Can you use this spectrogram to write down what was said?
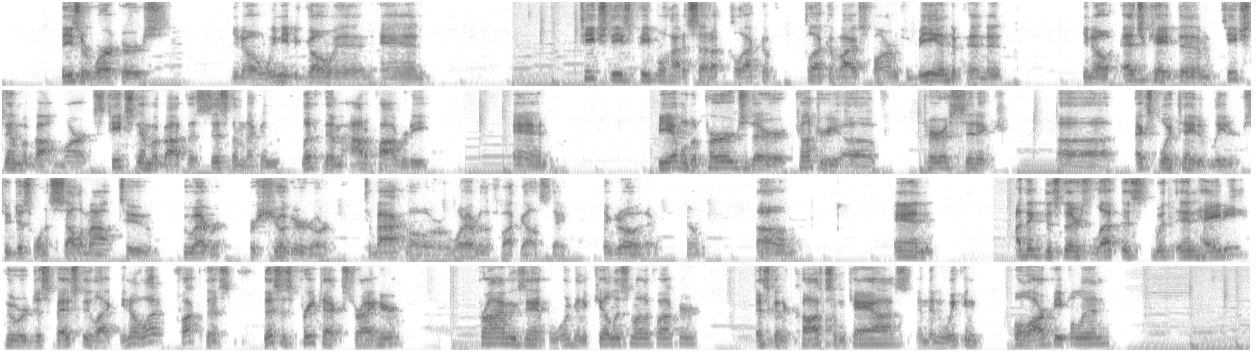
These are workers. You know, we need to go in and teach these people how to set up collective collectivized farms, be independent. You know, educate them, teach them about Marx, teach them about the system that can lift them out of poverty, and be able to purge their country of parasitic, uh, exploitative leaders who just want to sell them out to whoever for sugar or tobacco or whatever the fuck else they they grow there. You know, um, and I think this there's leftists within Haiti who are just basically like, you know what, fuck this. This is pretext right here. Prime example. We're gonna kill this motherfucker. It's gonna cause some chaos, and then we can pull our people in.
